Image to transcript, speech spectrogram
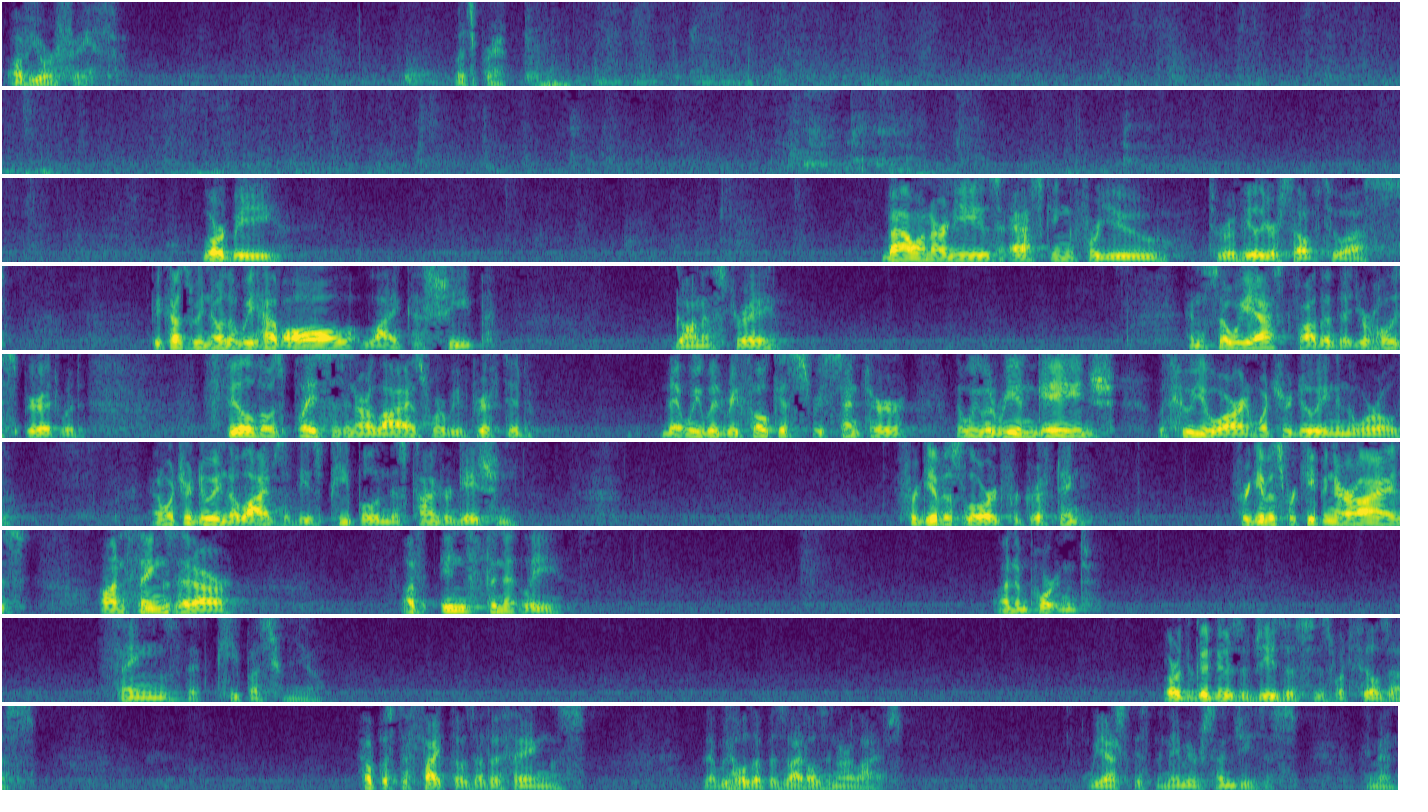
of your faith? Let's pray. Lord, we bow on our knees asking for you to reveal yourself to us because we know that we have all, like sheep, gone astray. And so we ask, Father, that your Holy Spirit would fill those places in our lives where we've drifted, that we would refocus, recenter, that we would reengage with who you are and what you're doing in the world and what you're doing in the lives of these people in this congregation. Forgive us, Lord, for drifting. Forgive us for keeping our eyes on things that are of infinitely unimportant things that keep us from you. Lord, the good news of Jesus is what fills us. Help us to fight those other things that we hold up as idols in our lives. We ask this in the name of your Son, Jesus. Amen.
